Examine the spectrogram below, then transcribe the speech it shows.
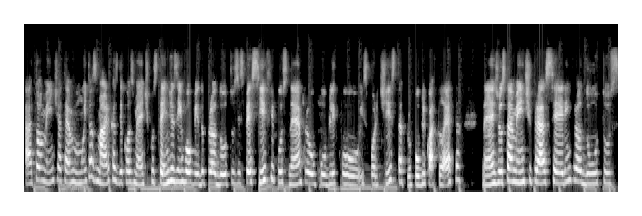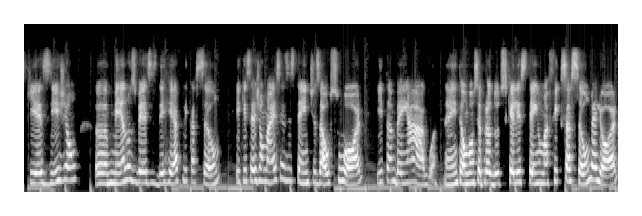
atualmente, até muitas marcas de cosméticos têm desenvolvido produtos específicos, né, para o público esportista, para o público atleta, né, justamente para serem produtos que exijam ah, menos vezes de reaplicação e que sejam mais resistentes ao suor e também à água, né? Então, vão ser produtos que eles têm uma fixação melhor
